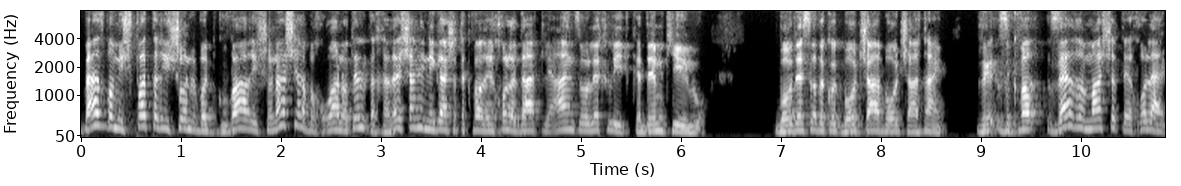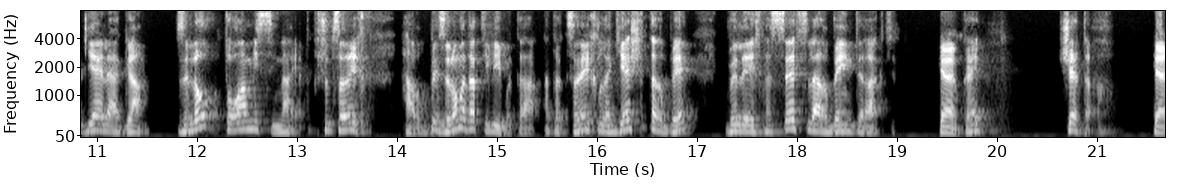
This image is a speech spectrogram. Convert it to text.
ואז במשפט הראשון ובתגובה הראשונה שהבחורה נותנת, אחרי שאני ניגש אתה כבר יכול לדעת לאן זה הולך להתקדם כאילו בעוד עשר דקות, בעוד שעה, בעוד שעתיים. זה, זה כבר, זה הרמה שאתה יכול להגיע אליה גם. זה לא תורה מסיני, אתה פשוט צריך הרבה, זה לא מדע טילים, אתה, אתה צריך לגשת הרבה ולהיחשף להרבה אינטראקציות. כן. אוקיי? שטח. כן,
